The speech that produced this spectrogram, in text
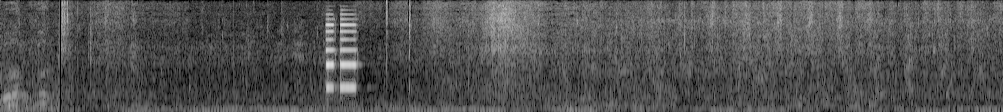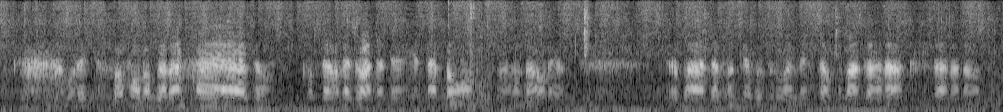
굿, 굿. 오늘 처음 오는 거라 아, 좀 걱정하면서 왔는데 일단 너무 어, 나오네요. 좀 완전 섞여서 들어왔네. 조그만 거 하나, 큰 거 하나 나왔습니다.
